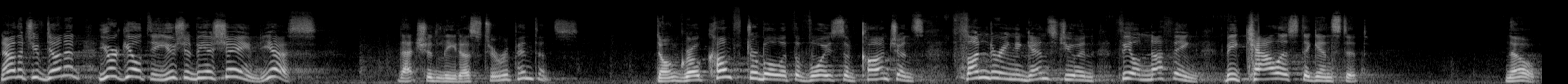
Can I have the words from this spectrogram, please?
Now that you've done it, you're guilty. You should be ashamed. Yes. That should lead us to repentance. Don't grow comfortable with the voice of conscience thundering against you and feel nothing. Be calloused against it. No.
